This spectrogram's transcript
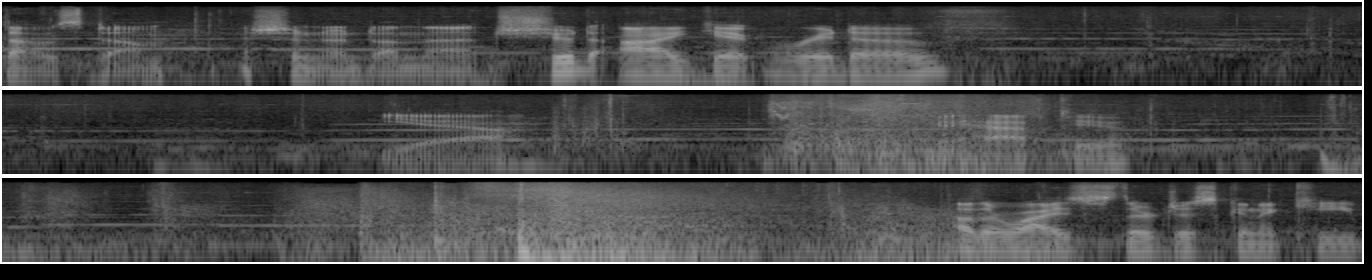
That was dumb. I shouldn't have done that. Should I get rid of... Yeah. I have to. Otherwise, they're just gonna keep...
